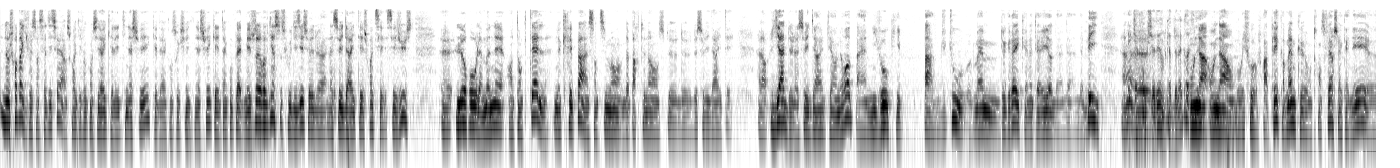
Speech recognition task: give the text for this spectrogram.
je ne crois pas qu'il faut s'en satisfaire. Je crois qu'il faut considérer qu'elle est inachevée, que la construction est inachevée, qu'elle est incomplète. Mais je voudrais revenir sur ce que vous disiez sur la, solidarité. Je crois que c'est juste. Euh, l'euro, la monnaie en tant que telle, ne crée pas un sentiment d'appartenance, de, de, solidarité. Alors, il y a de la solidarité en Europe à un niveau qui est pas du tout au même degré qu'à l'intérieur d'un pays. Hein, et qui a euh, fonctionné dans le cadre de la Grèce. On a, on a, il faut rappeler quand même qu'on transfère chaque année, euh,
